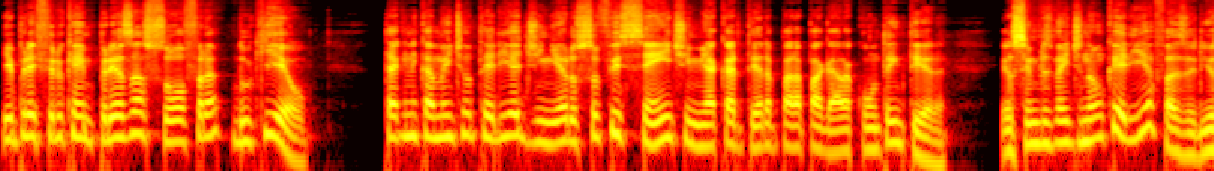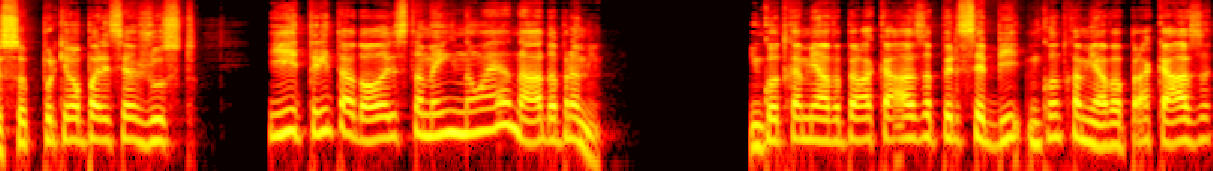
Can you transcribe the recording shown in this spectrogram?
e prefiro que a empresa sofra do que eu. Tecnicamente eu teria dinheiro suficiente em minha carteira para pagar a conta inteira. Eu simplesmente não queria fazer isso porque não parecia justo. E 30 dólares também não é nada para mim. Enquanto caminhava pela casa, percebi, enquanto caminhava para casa,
